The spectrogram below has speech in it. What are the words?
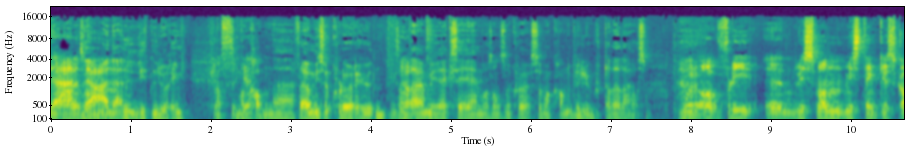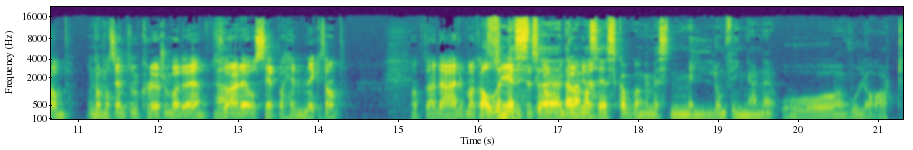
det er en det, er, sånn det er en liten luring. Klassiker. kan, eh, for det er jo mye som klør i huden. Ikke? Ja. Det er jo mye eksem og sånn som klør, så man kan bli lurt av det der. Altså. Hvor, fordi eh, hvis man mistenker skabb, og da Mm. pasienter som klør som bare det, så er det å se på hendene, ikke sant? At det er der man kan Aller se mest, disse skabbegangene? det er der man ser skabbganger mest mellom fingrene og volart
